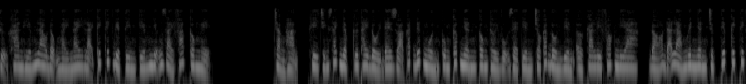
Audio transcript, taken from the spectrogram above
sự khan hiếm lao động ngày nay lại kích thích việc tìm kiếm những giải pháp công nghệ. Chẳng hạn, khi chính sách nhập cư thay đổi đe dọa cắt đứt nguồn cung cấp nhân công thời vụ rẻ tiền cho các đồn điền ở California, đó đã là nguyên nhân trực tiếp kích thích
